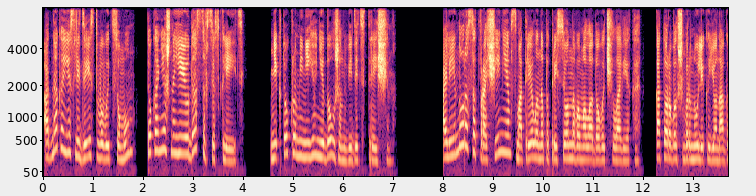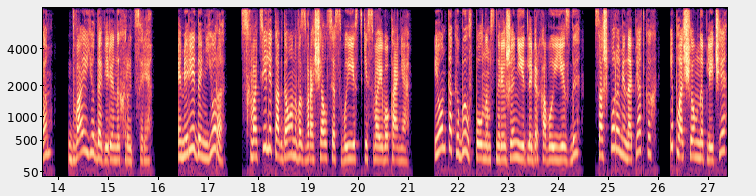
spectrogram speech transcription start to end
Однако, если действовать с умом, то, конечно, ей удастся все склеить. Никто, кроме нее, не должен видеть трещин. А Леонора с отвращением смотрела на потрясенного молодого человека, которого швырнули к ее ногам два ее доверенных рыцаря. Эмери Деньора схватили, когда он возвращался с выездки своего коня. И он так и был в полном снаряжении для верховой езды, со шпорами на пятках и плащом на плече,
